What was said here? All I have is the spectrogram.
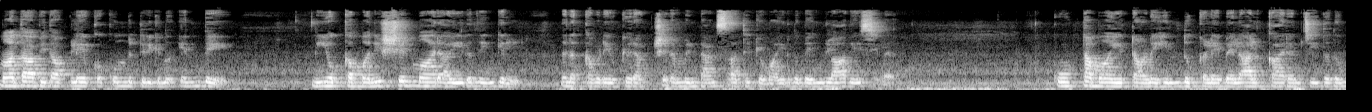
മാതാപിതാക്കളെയൊക്കെ കൊന്നിട്ടിരിക്കുന്നു. എന്തേ? നീയൊക്കെ മനുഷ്യന്മാരായിരുന്നെങ്കിൽ നിനക്കവിടെയൊക്കെ ഒരു അക്ഷരം മിണ്ടാൻ സാധിക്കുമായിരുന്നു ബംഗ്ലാദേശിൽ. കൂട്ടമായിട്ടാണ് ഹിന്ദുക്കളെ ബലാത്കാരം ചെയ്തതും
